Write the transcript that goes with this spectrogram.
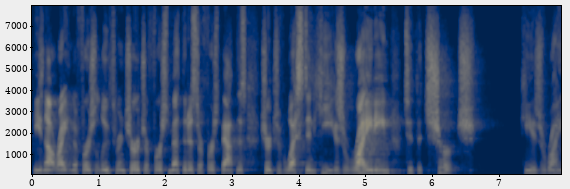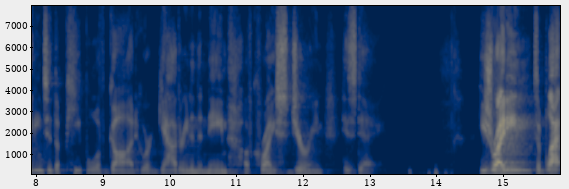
He's not writing the First Lutheran Church or First Methodist or First Baptist Church of Weston. He is writing to the church. He is writing to the people of God who are gathering in the name of Christ during his day. He's writing to black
